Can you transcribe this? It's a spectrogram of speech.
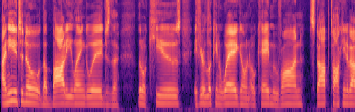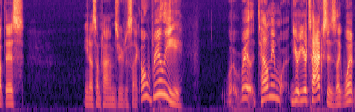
I needed to know the body language, the little cues. If you're looking away, going, okay, move on, stop talking about this. You know, sometimes you're just like, oh, really? What, really? Tell me more. Your, your taxes. Like, what?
